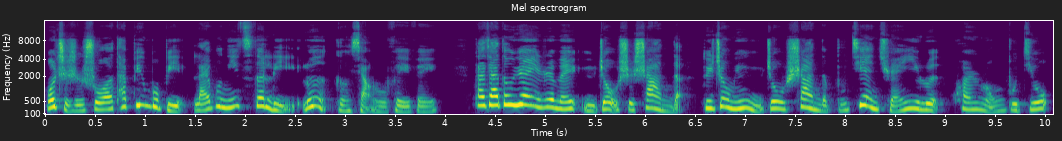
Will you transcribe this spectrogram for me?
我只是说，他并不比莱布尼茨的理论更想入非非。大家都愿意认为宇宙是善的，对证明宇宙善的不健全议论宽容不究。”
